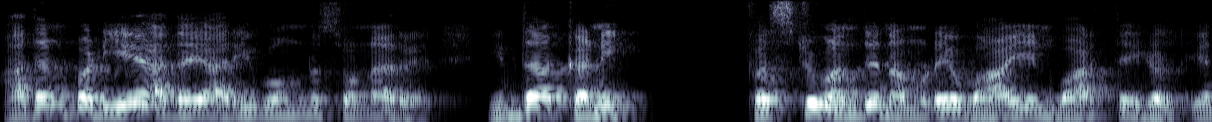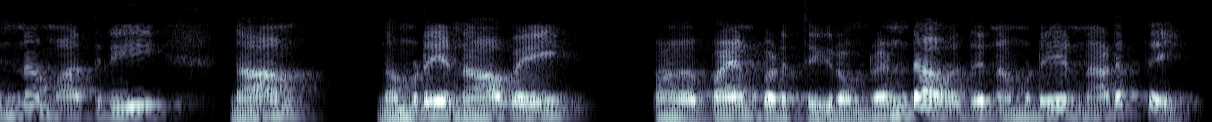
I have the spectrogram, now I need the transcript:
அதன்படியே அதை அறிவோம்னு சொன்னாரு. இந்த கனி ஃபர்ஸ்ட் வந்து நம்முடைய வாயின் வார்த்தைகள். என்ன மாதிரி நாம் நம்முடைய நாவை ப- பயன்படுத்துகிறோம். ரெண்டாவது நம்முடைய நடத்தை.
